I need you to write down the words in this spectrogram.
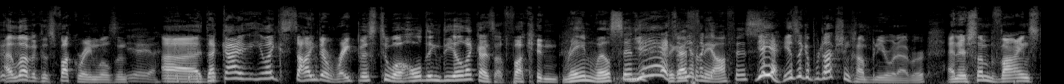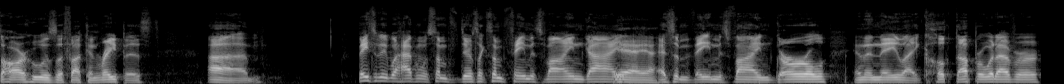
I love it because fuck Rainn Wilson. Yeah, yeah. Uh, that guy, he like signed a rapist to a holding deal. That guy's a fucking Rainn Wilson? yeah, the so guy from like The a- Office. Yeah, yeah, he has like a production company or whatever. And there's some Vine star who was a fucking rapist. Um, basically, what happened was some there's like some famous Vine guy, Yeah, yeah. and some famous Vine girl, and then they like hooked up or whatever,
